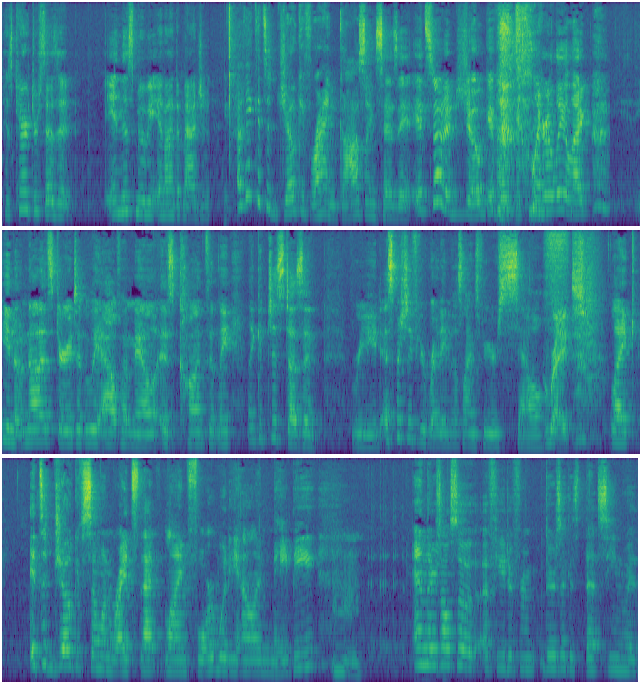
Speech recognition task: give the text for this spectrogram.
His character says it in this movie, and I'd imagine I think it's a joke if Ryan Gosling says it. It's not a joke if it's clearly like, you know, not a stereotypically alpha male is constantly like it just doesn't read, especially if you're writing those lines for yourself. Right. Like it's a joke if someone writes that line for Woody Allen, maybe. Mm-hmm. And there's also a few different. There's like a, that scene with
